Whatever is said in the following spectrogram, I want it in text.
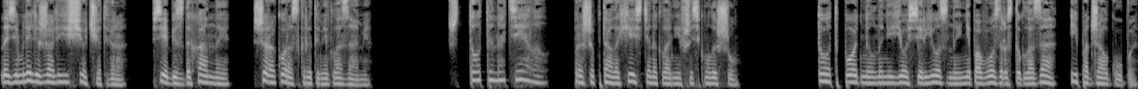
На земле лежали еще четверо, все бездыханные, широко раскрытыми глазами. «Что ты наделал?» — прошептала Хести, наклонившись к малышу. Тот поднял на нее серьезные, не по возрасту глаза и поджал губы.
